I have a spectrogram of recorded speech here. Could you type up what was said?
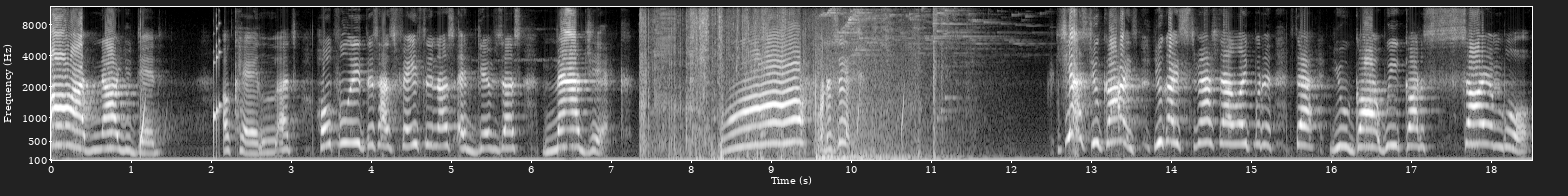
Ah, now you did. Okay, let's, hopefully this has faith in us and gives us magic. Oh, what is it? Yes, you guys! You guys smashed that like button that you got. We got a cymbal.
